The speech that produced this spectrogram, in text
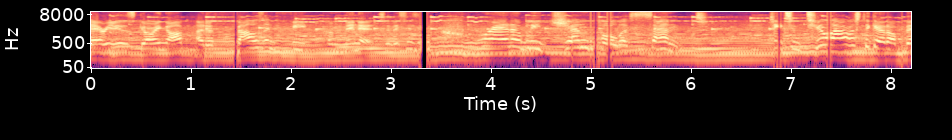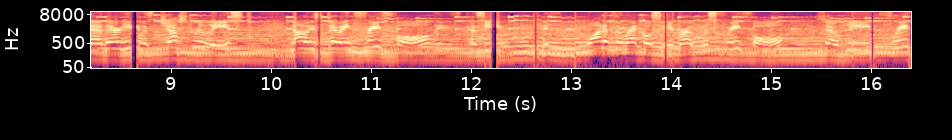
there he is going up at a thousand feet per minute. So this is incredibly gentle ascent. Takes him two hours to get up there. There he was just released. Now he's doing free fall because he, one of the records he broke was free fall. So he free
